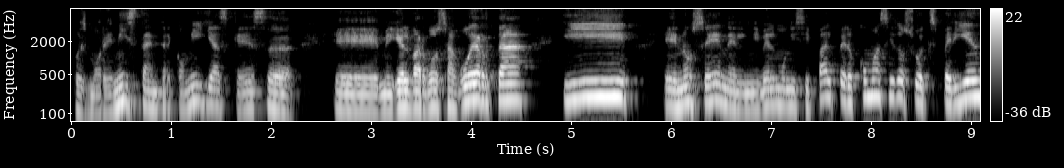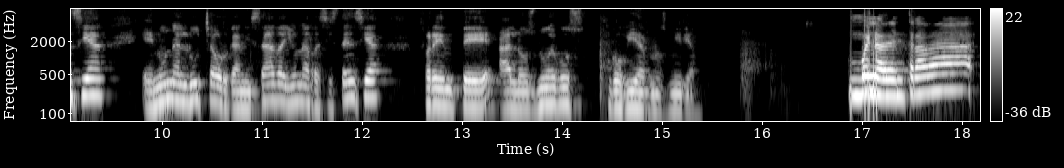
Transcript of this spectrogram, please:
pues morenista, entre comillas, que es eh, eh, Miguel Barbosa Huerta, y eh, no sé, en el nivel municipal, pero ¿cómo ha sido su experiencia en una lucha organizada y una resistencia frente a los nuevos gobiernos, Miriam? Bueno, de entrada,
